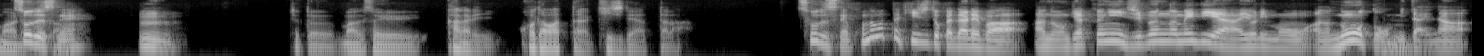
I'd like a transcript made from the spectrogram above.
か？そうです。ね。うん。ちょっと、まあそういう、かなりこだわった記事であったら。そうですね。こだわった記事とかであれば、あの逆に自分のメディアよりもあのノートみたいな、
